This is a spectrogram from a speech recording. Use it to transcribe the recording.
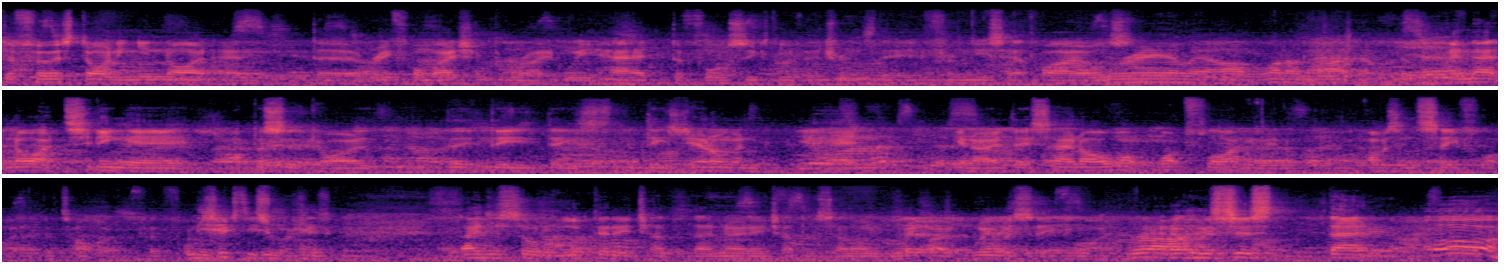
the first dining in night and the reformation parade, we had the 460 veterans there from New South Wales. Really? Oh, what a night that was. And that night, sitting there opposite guy, the, the, these these gentlemen, and you know, they're saying, "Oh, what, what flight?" are you in?" I was in C flight at the time for 460 squadrons. They just sort of looked at each other. They'd known each other so long. We, were- we were C flight, and it was just that. Oh,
